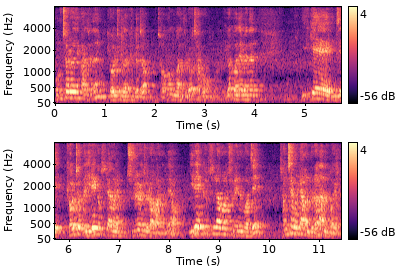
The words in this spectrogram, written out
봄철의 관수는 겨울철보다 비교적 적은 관수로 작고 이건 뭐냐면은 이게 이제 겨울철보다 일회 급수량을 줄여주라고 하는데요. 일회 급수량을 줄이는 거지 전체 물량을 늘어나는 거예요.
